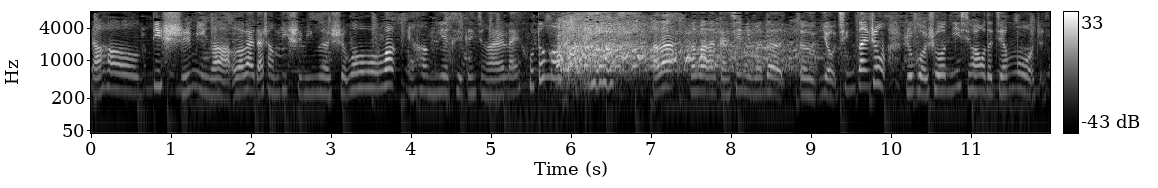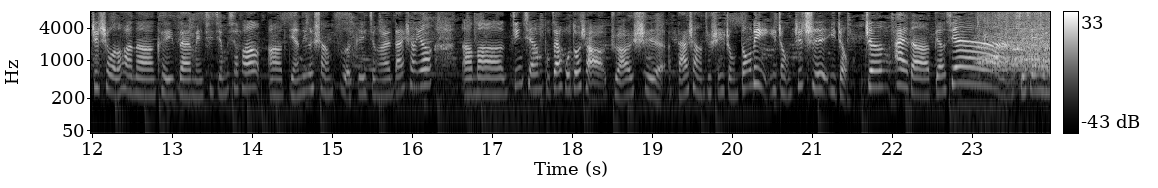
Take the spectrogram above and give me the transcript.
然后第十名啊，额外打赏第十名的是汪汪汪汪，然后你也可以跟景儿来互动哦。好了，那么感谢你们的呃友情赞助。如果说你喜欢我的节目，支持我的话呢，可以在每期节目下方啊点那个赏字，给九儿打赏哟。那么金钱不在乎多少，主要是打赏就是一种动力，一种支持，一种真爱的表现。谢谢你们！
